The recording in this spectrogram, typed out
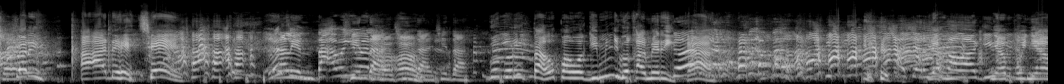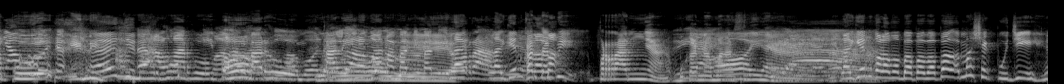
Sorry AADC Kenalin. cinta apa cinta, gimana? cinta, cinta. Gue baru tahu Pak Wagimin juga ke Amerika Yang nyapu-nyapu ini Anjir, almarhum. Itu almarhum. Kali ini gue gak mati-matiin iya. orang. Lagian. Kan Kalau tapi perannya bukan Iya. nama Oh aslinya iya, iya. Lagian kalau sama bapak-bapak emang Syekh Puji.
